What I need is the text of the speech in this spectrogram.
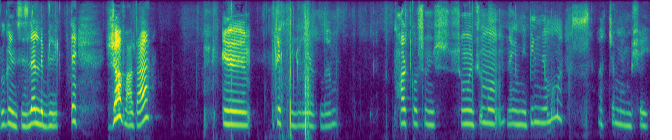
Bugün sizlerle birlikte Java'da eee tek oyunculu yazılım hardcore sonucu, sonucu mu ne mi bilmiyorum ama açacağım ben bir şey.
